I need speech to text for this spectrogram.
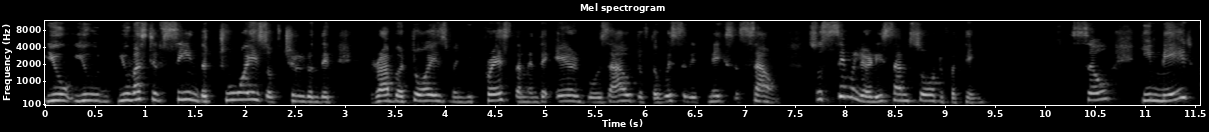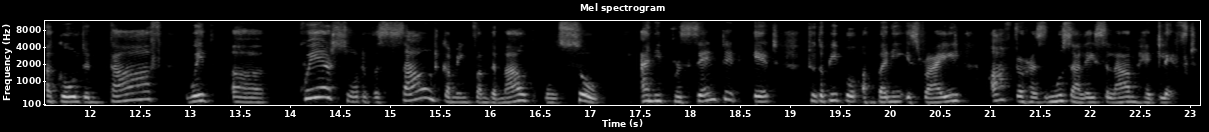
You, you, you must have seen the toys of children, that rubber toys, when you press them and the air goes out of the whistle, it makes a sound. So similarly, some sort of a thing. So he made a golden calf with a queer sort of a sound coming from the mouth also and he presented it to the people of Bani Israel after Hazrat Musa salam had left.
